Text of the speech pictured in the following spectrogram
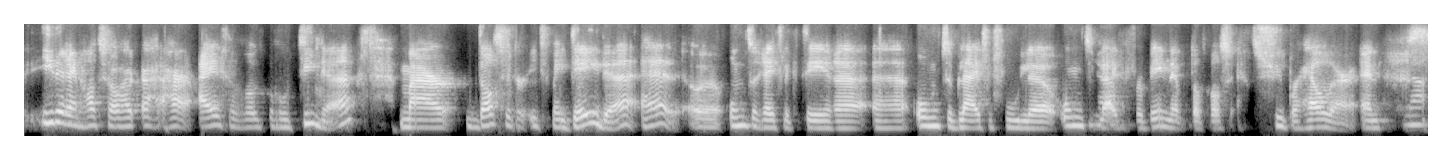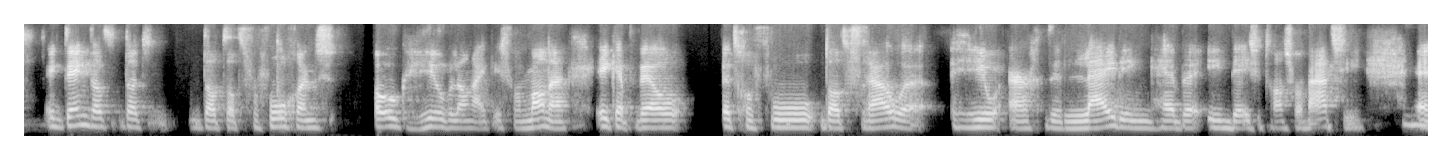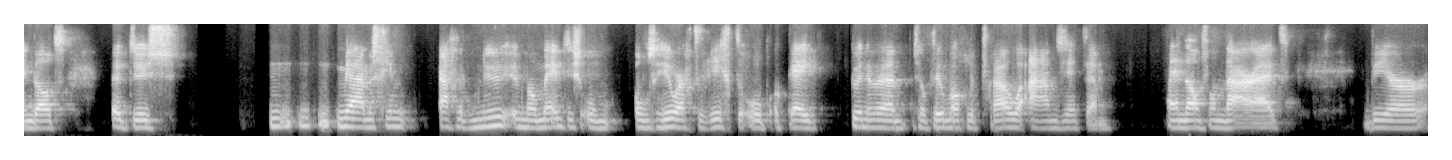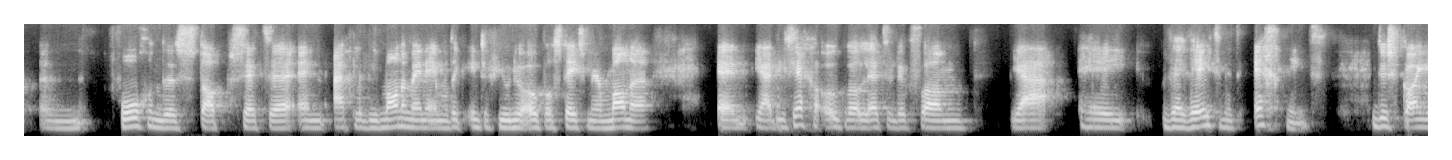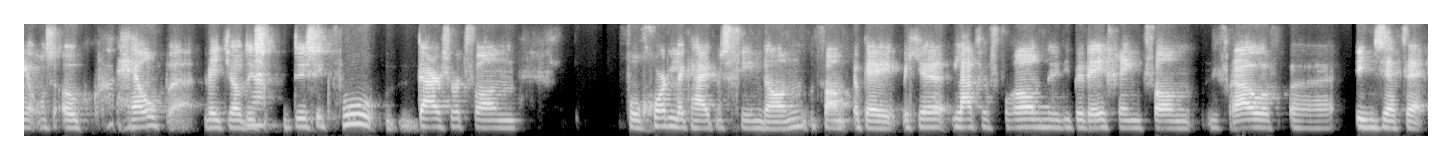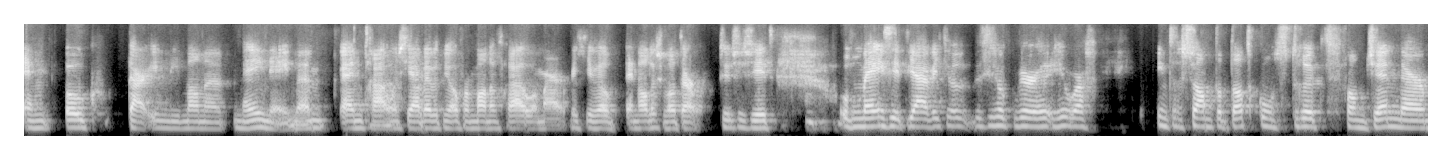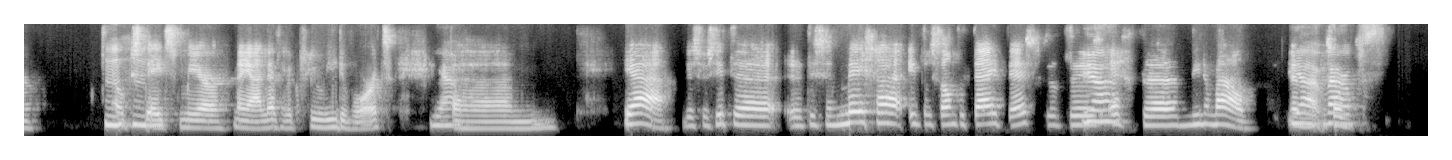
iedereen had zo haar, haar, eigen routine. Maar dat ze er iets mee deden. Hè, om te reflecteren. om te blijven voelen. Om te blijven verbinden. Dat was echt super helder. En ja. ik denk dat, dat, dat dat vervolgens ook heel belangrijk is voor mannen. Ik heb wel het gevoel dat vrouwen heel erg de leiding hebben in deze transformatie. Mhm. En dat het dus ja, misschien eigenlijk nu een moment is om ons heel erg te richten op: oké, kunnen we zoveel mogelijk vrouwen aanzetten? En dan van daaruit weer een volgende stap zetten en eigenlijk die mannen meenemen. Want ik interview nu ook wel steeds meer mannen. En ja, die zeggen ook wel letterlijk van, ja, hey, wij weten het echt niet. Dus kan je ons ook helpen, weet je wel? Dus, dus ik voel daar een soort van volgordelijkheid misschien dan. Van oké, weet je, laten we vooral nu die beweging van die vrouwen uh, inzetten en ook daarin die mannen meenemen. En trouwens, ja, we hebben het nu over mannen en vrouwen, maar weet je wel, en alles wat daartussen zit of omheen zit. Ja, weet je wel, dus is ook weer heel erg interessant dat dat construct van gender ook mhm. steeds meer, nou ja, letterlijk fluïde wordt. Ja. Ehm, ja, dus we zitten, het is een mega interessante tijd, Tess. Dat is echt uh, niet normaal. ja, waarop,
